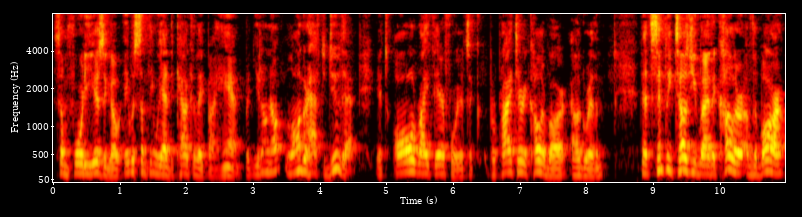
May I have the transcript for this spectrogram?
some 40 years ago, it was something we had to calculate by hand, but you don't no longer have to do that. It's all right there for you. It's a proprietary color bar algorithm that simply tells you by the color of the bar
